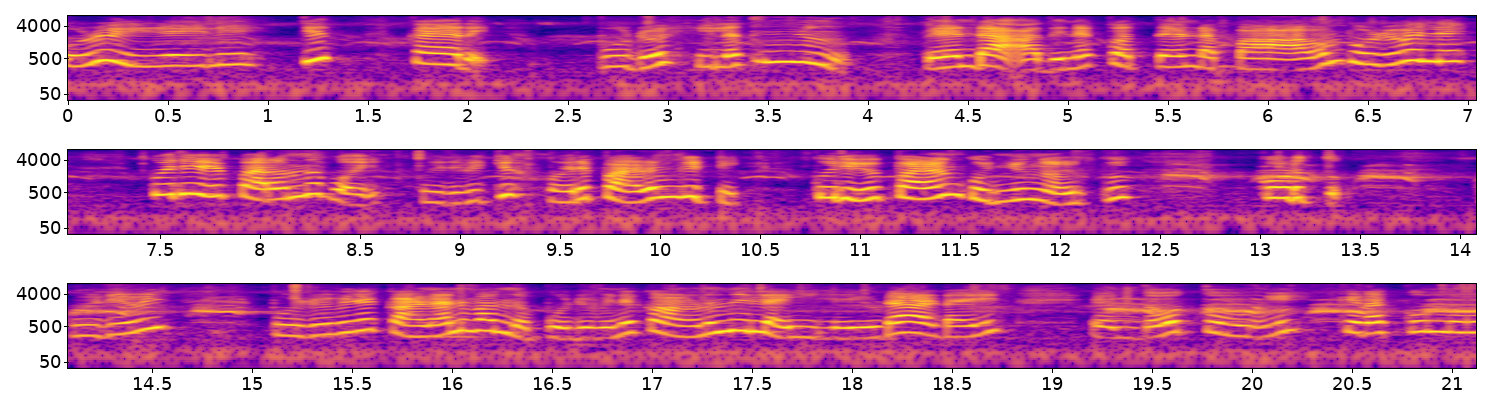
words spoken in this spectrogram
പുഴു ഇഴയിലേക്ക് കയറി. പുഴു ഇല തിന്നുന്നു. വേണ്ട അതിനെ കൊത്തേണ്ട. പാവം പുഴുവല്ലേ? കുരുവി പറന്നുപോയി. കുരുവിക്ക് ഒരു പഴം കിട്ടി. കുരുവി പഴം കുഞ്ഞുങ്ങൾക്ക് കൊടുത്തു. കുരുവി പുഴുവിനെ കാണാൻ വന്നു. പുഴുവിനെ കാണുന്നില്ല. ഇലയുടെ അടയിൽ എന്തോ തൂങ്ങി കിടക്കുന്നു.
